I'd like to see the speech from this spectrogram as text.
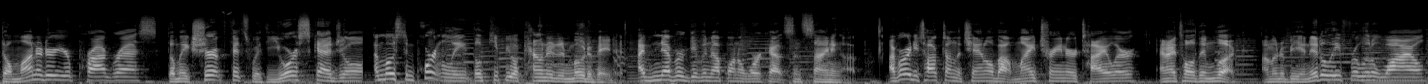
They'll monitor your progress, they'll make sure it fits with your schedule, and most importantly, they'll keep you accounted and motivated. I've never given up on a workout since signing up. I've already talked on the channel about my trainer, Tyler, and I told him, look, I'm gonna be in Italy for a little while.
